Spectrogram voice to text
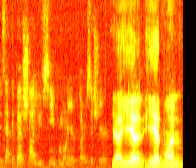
is that the best shot you've seen from one of your players this year? Yeah, he had a, he had one.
